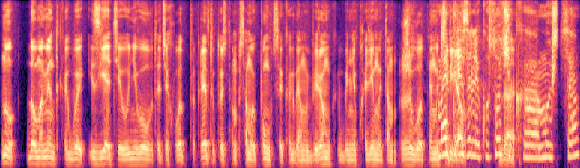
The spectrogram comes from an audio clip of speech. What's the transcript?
ну, до момента как бы изъятия у него вот этих вот клеток, то есть там самой пункции, когда мы берем как бы необходимый там животный материал. Мы отрезали кусочек да. Э, мышцы,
